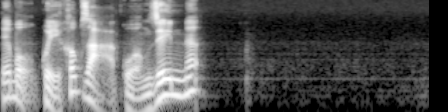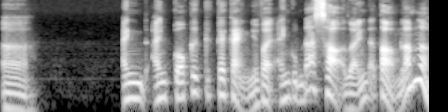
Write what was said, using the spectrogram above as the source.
cái bộ quỷ khốc giả của ông Jin á. Ờ anh anh có cái, cái cái cảnh như vậy anh cũng đã sợ rồi anh đã tởm lắm rồi.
